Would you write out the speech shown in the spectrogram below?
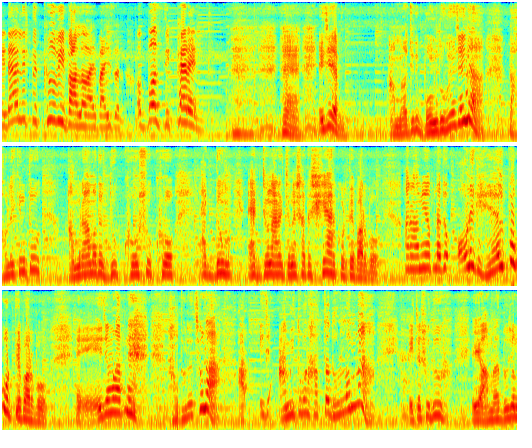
এটা হলে তো খুবই ভালো হয় ভাইজান। বসি ফ্রেন্ড হ্যাঁ এই যে আমরা যদি বন্ধু হয়ে যাই না তাহলে কিন্তু আমরা আমাদের দুঃখ সুখ একদম একজন আরেকজনের সাথে শেয়ার করতে পারব। আর আমি আপনাকে অনেক হেল্পও করতে পারব। এই যেমন আপনি হাত ধরেছো না আর এই যে আমি তোমার হাতটা ধরলাম না এটা শুধু এই আমরা দুজন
